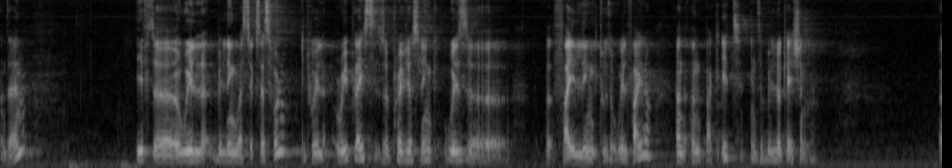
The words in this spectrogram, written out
and then, if the wheel building was successful, it will replace the previous link with the file link to the wheel file and unpack it in the build location. Uh,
